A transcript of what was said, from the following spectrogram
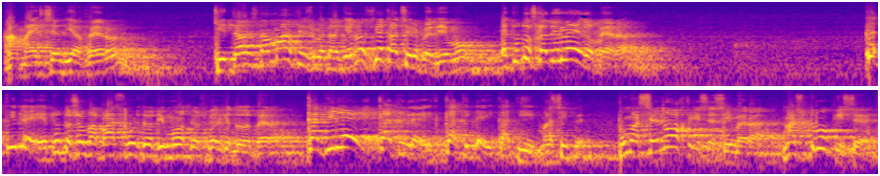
Άμα έχεις ενδιαφέρον κοιτάς να μάθεις μετά και λες για κάτσε ρε παιδί μου. Ε τούτος κάτι λέει εδώ πέρα. Κάτι λέει. Ε τούτος ο παπάς που ήρθε ο Τιμόθεος που έρχεται εδώ πέρα. Κάτι λέει, κάτι λέει, κάτι λέει κάτι μας είπε που μας ενόχλησε σήμερα μας τρούπισε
